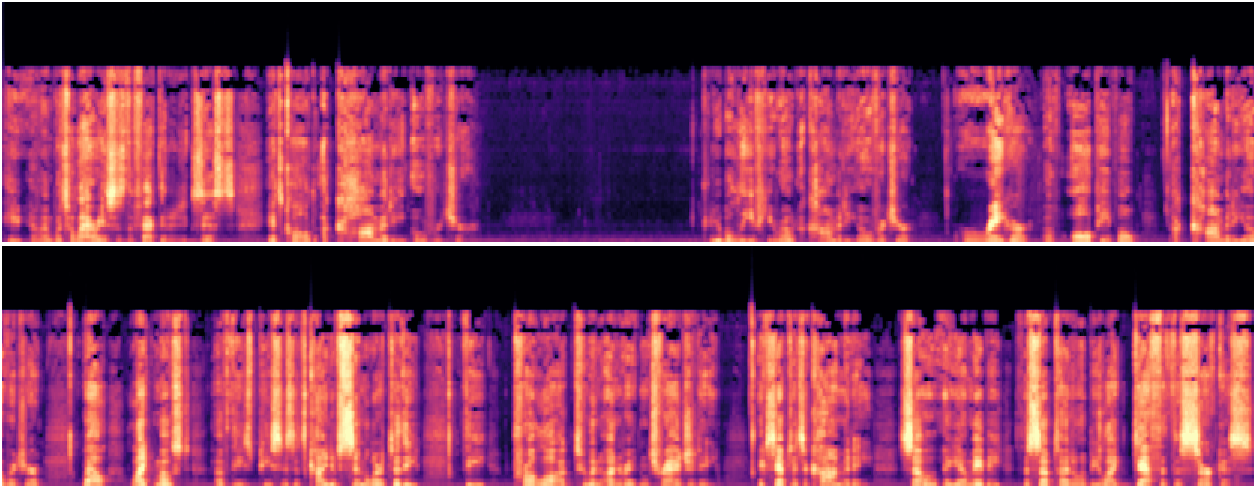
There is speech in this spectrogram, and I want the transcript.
he, and what's hilarious is the fact that it exists. It's called a comedy overture. Can you believe he wrote a comedy overture? Reger, of all people, a comedy overture? Well, like most of these pieces, it's kind of similar to the, the prologue to an unwritten tragedy except it's a comedy. So, you know, maybe the subtitle would be like Death at the Circus.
